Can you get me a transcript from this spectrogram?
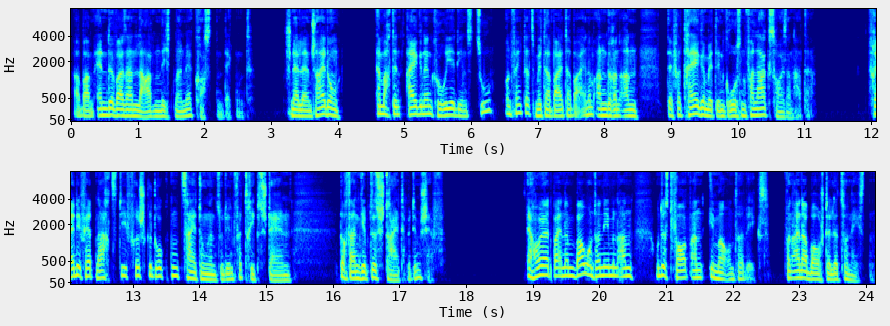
aber am Ende war sein Laden nicht mal mehr kostendeckend. Schnelle Entscheidung. Er macht den eigenen Kurierdienst zu und fängt als Mitarbeiter bei einem anderen an, der Verträge mit den großen Verlagshäusern hatte. Freddy fährt nachts die frisch gedruckten Zeitungen zu den Vertriebsstellen. Doch dann gibt es Streit mit dem Chef. Er heuert bei einem Bauunternehmen an und ist fortan immer unterwegs, von einer Baustelle zur nächsten.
